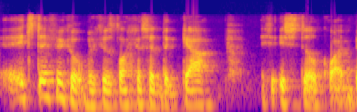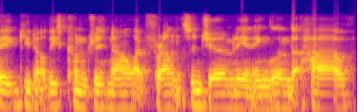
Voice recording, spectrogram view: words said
it's difficult because, like I said, the gap is still quite big. You know, these countries now, like France and Germany and England, that have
